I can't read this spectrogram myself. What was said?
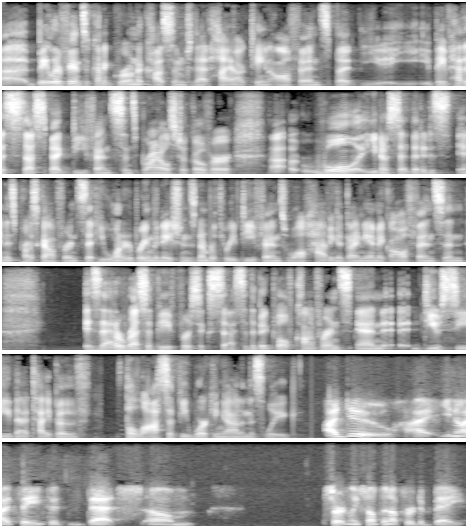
uh, Baylor fans have kind of grown accustomed to that high octane offense, but they've had a suspect defense since Briles took over. Uh, Rhule, you know, said that it is in his press conference that he wanted to bring the nation's number three defense while having a dynamic offense, and is that a recipe for success in the Big 12 conference? And do you see that type of philosophy working out in this league? I do. I, you know, I think that that's um, certainly something up for debate.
